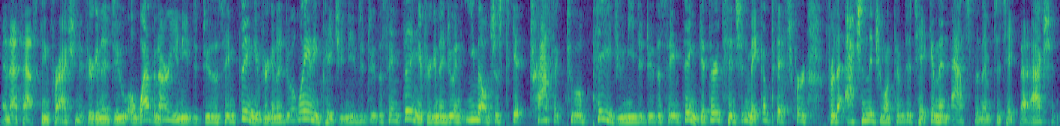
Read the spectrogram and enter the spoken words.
And that's asking for action. If you're going to do a webinar, you need to do the same thing. If you're going to do a landing page, you need to do the same thing. If you're going to do an email just to get traffic to a page, you need to do the same thing. Get their attention, make a pitch for, for the action that you want them to take, and then ask for them to take that action.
